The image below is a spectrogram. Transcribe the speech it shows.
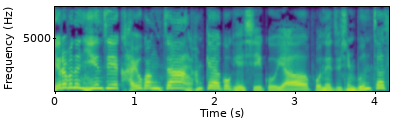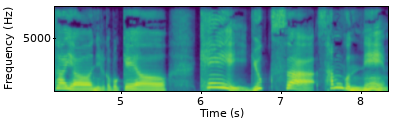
여러분은 이은지의 가요광장 함께하고 계시고요. 보내주신 문자 사연 읽어볼게요. K6439님,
